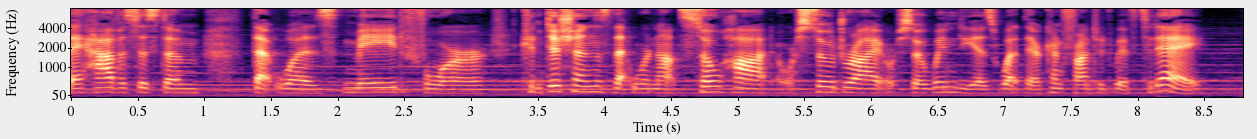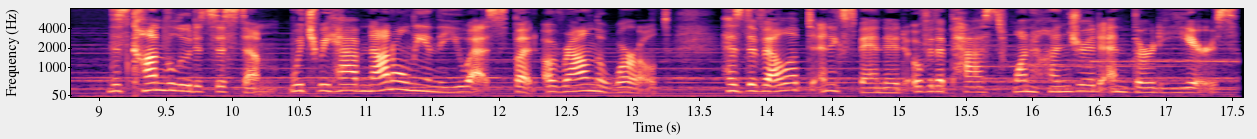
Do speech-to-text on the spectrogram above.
They have a system that was made for conditions that were not so hot or so dry or so windy as what they're confronted with today. This convoluted system, which we have not only in the US but around the world, has developed and expanded over the past 130 years,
